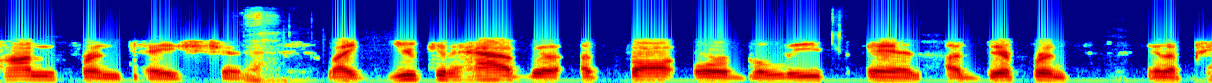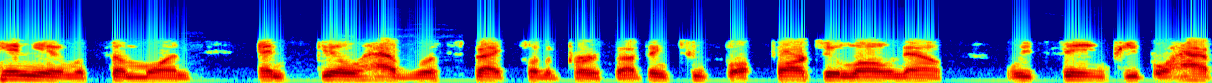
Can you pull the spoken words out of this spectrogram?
confrontation. Like you can have a, a thought or a belief and a difference in opinion with someone and still have respect for the person. I think too far, far too long now we've seen people have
